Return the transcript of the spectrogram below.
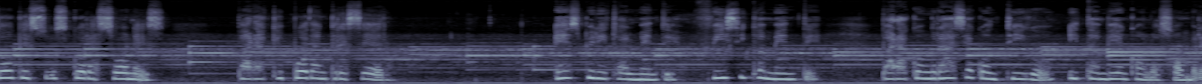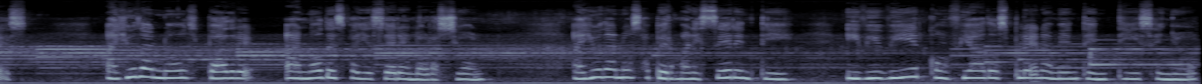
toques sus corazones para que puedan crecer espiritualmente, físicamente, para con gracia contigo y también con los hombres. Ayúdanos, Padre, a no desfallecer en la oración. Ayúdanos a permanecer en ti y vivir confiados plenamente en ti, Señor.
